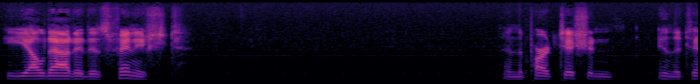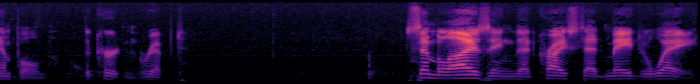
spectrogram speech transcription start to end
he yelled out, It is finished. And the partition in the temple, the curtain ripped symbolizing that Christ had made the way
